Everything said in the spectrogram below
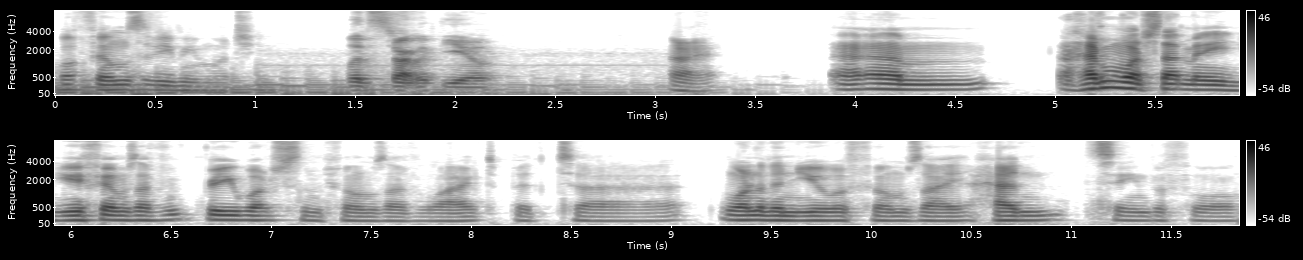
What films have you been watching? Let's start with you. All right. Um, I haven't watched that many new films. I've rewatched some films I've liked, but uh, one of the newer films I hadn't seen before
